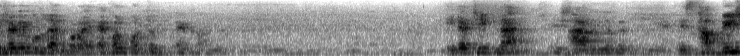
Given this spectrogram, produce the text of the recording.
হিসাবে মূল্যায়ন করা এখন পর্যন্ত। এটা ঠিক না। আর ছাব্বিশ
